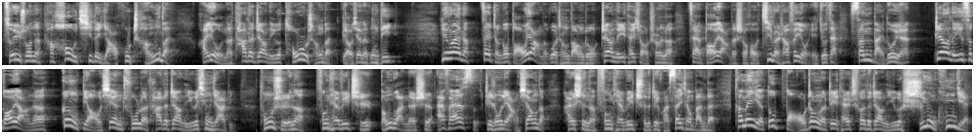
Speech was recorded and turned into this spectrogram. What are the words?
所以说呢，它后期的养护成本，还有呢它的这样的一个投入成本表现的更低。另外呢，在整个保养的过程当中，这样的一台小车呢，在保养的时候，基本上费用也就在三百多元。这样的一次保养呢，更表现出了它的这样的一个性价比。同时呢，丰田威驰，甭管呢是 FS 这种两厢的，还是呢丰田威驰的这款三厢版本，他们也都保证了这台车的这样的一个实用空间，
